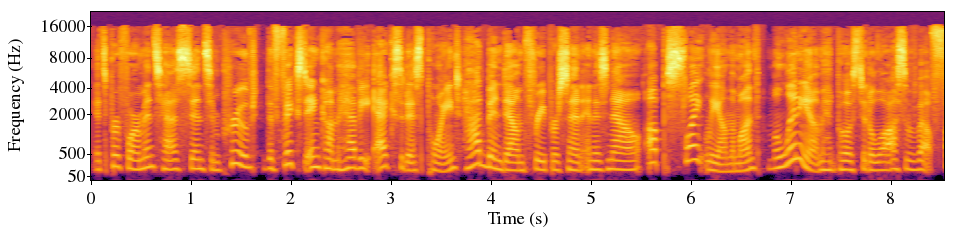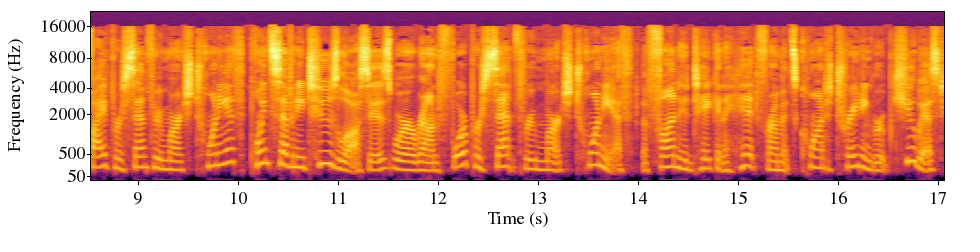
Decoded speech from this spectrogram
Its performance has since improved. The fixed income heavy Exodus Point had been down 3% and is now up slightly on the month. Millennium had posted a loss of about 5% through March 20th. Point 72's losses were around 4% through March 20th. The fund had taken a hit from its quant trading group Cubist,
